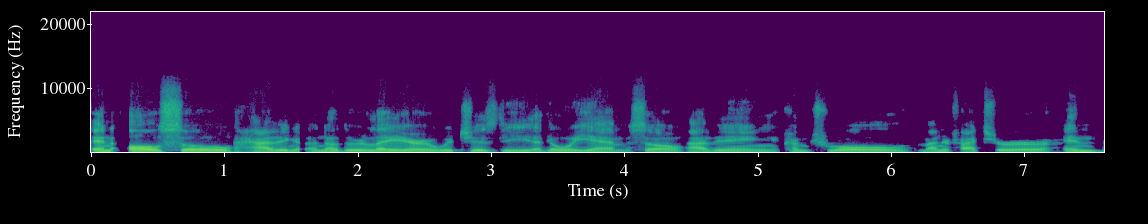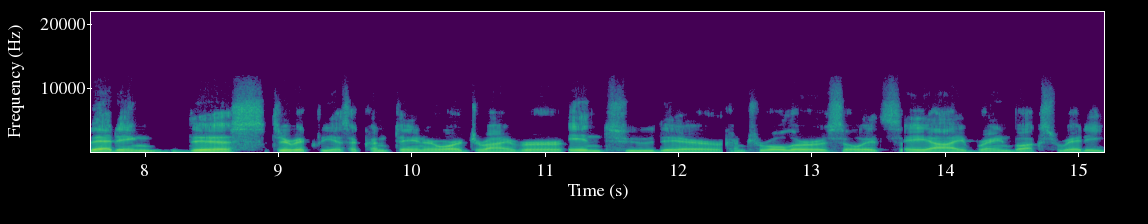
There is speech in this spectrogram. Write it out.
and also having another layer which is the, uh, the, OEM so having control manufacturer embedding this directly as a container or a driver into their controller. So it's AI brain box ready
